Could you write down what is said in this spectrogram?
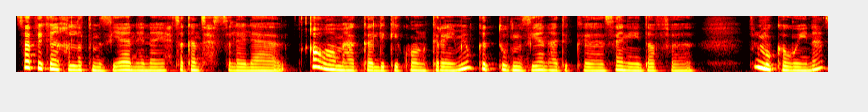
صافي كنخلط مزيان هنايا حتى كنتحصل على قوام هكا اللي كيكون كريمي وكتذوب مزيان هذيك سنيدة في المكونات.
